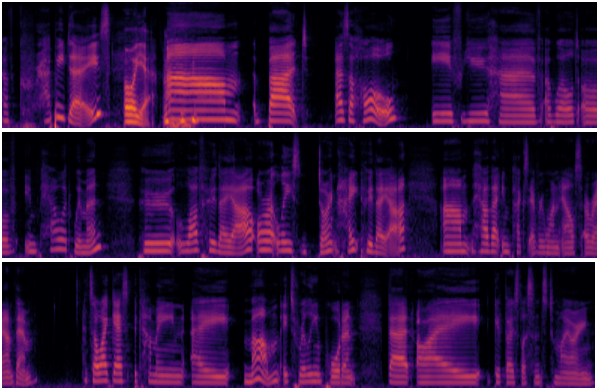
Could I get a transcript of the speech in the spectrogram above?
have crappy days, oh yeah. um, but as a whole, if you have a world of empowered women who love who they are, or at least don't hate who they are, um, how that impacts everyone else around them. And so, I guess becoming a mum, it's really important that I give those lessons to my own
